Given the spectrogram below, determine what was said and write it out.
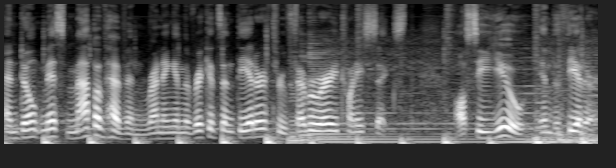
And don't miss Map of Heaven running in the Ricketson Theater through February 26th. I'll see you in the theater.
